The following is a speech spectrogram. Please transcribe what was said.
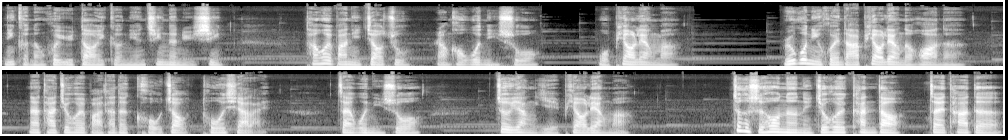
你可能会遇到一个年轻的女性，她会把你叫住，然后问你说：“我漂亮吗？”如果你回答漂亮的话呢，那她就会把她的口罩脱下来，再问你说：“这样也漂亮吗？”这个时候呢，你就会看到，在他的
